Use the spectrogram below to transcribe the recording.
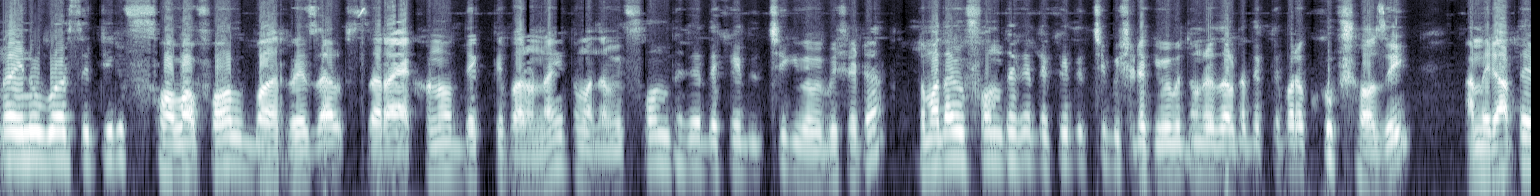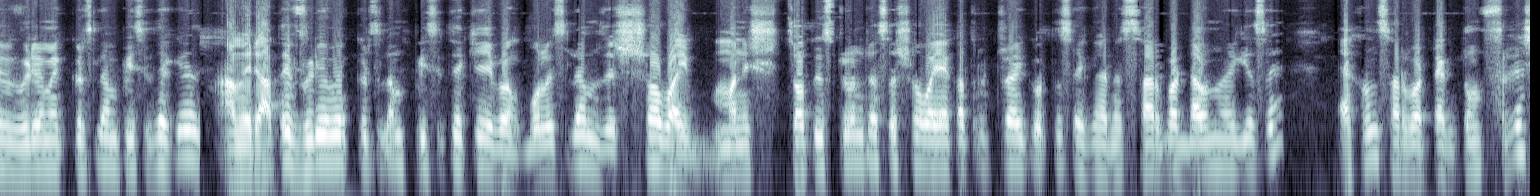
ইউনিভার্সিটির ফলাফল বা রেজাল্ট যারা এখনও দেখতে পারো নাই, তোমাদের আমি ফোন থেকে দেখিয়ে দিচ্ছি কীভাবে বিষয়টা। তোমাদের আমি ফোন থেকে দেখিয়ে দিচ্ছি বিষয়টা কীভাবে তোমরা রেজাল্টটা দেখতে পারো খুব সহজেই। আমি রাতে ভিডিও মেক করেছিলাম পিসি থেকে, আমি রাতে ভিডিও মেক করেছিলাম পিসি থেকে এবং বলেছিলাম যে সবাই মানে যত স্টুডেন্ট আছে সবাই একাত্র ট্রাই করতেছে, এখানে সার্ভার ডাউন হয়ে গেছে। এখন সার্ভারটা একদম ফ্রেশ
